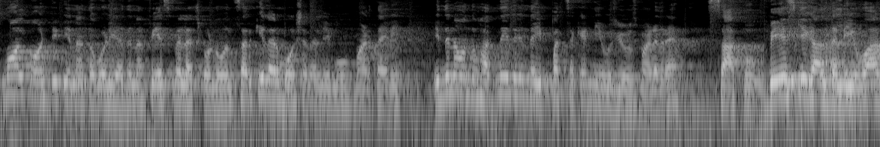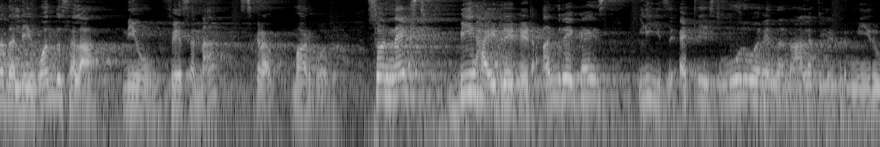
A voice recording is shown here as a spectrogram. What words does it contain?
ಸ್ಮಾಲ್ ಕ್ವಾಂಟಿಟಿಯನ್ನು ತಗೊಳ್ಳಿ. ಅದನ್ನು ಫೇಸ್ ಮೇಲೆ ಹಚ್ಕೊಂಡು ಒಂದು ಸರ್ಕ್ಯುಲರ್ ಮೋಷನಲ್ಲಿ ಮೂವ್ ಮಾಡ್ತಾ ಇರಿ. ಇದನ್ನು ಒಂದು ಹದಿನೈದರಿಂದ ಇಪ್ಪತ್ತು ಸೆಕೆಂಡ್ ನೀವು ಯೂಸ್ ಮಾಡಿದ್ರೆ ಸಾಕು. ಬೇಸಿಗೆಗಾಲದಲ್ಲಿ, ವಾರದಲ್ಲಿ ಒಂದು ಸಲ ನೀವು ಫೇಸನ್ನು ಸ್ಕ್ರಬ್ ಮಾಡ್ಬೋದು. ಸೊ ನೆಕ್ಸ್ಟ್ ಬಿ ಹೈಡ್ರೇಟೆಡ್ ಅಂದರೆ ಗೈಸ್ ಪ್ಲೀಸ್ ಅಟ್ಲೀಸ್ಟ್ ಮೂರುವರೆಯಿಂದ ನಾಲ್ಕು ಲೀಟರ್ ನೀರು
